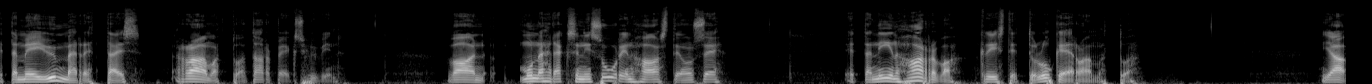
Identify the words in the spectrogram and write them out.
että me ei ymmärrettäisi raamattua tarpeeksi hyvin, vaan mun nähdäkseni suurin haaste on se, että niin harva kristitty lukee raamattua. Ja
